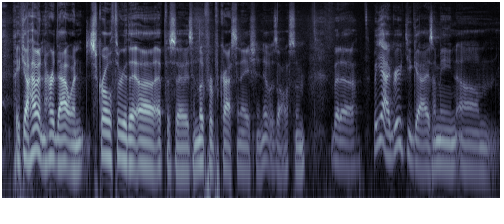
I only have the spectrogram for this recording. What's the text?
if y'all haven't heard that one, scroll through the uh, episodes and look for procrastination. It was awesome. But uh, but yeah, I agree with you guys. I mean, um,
